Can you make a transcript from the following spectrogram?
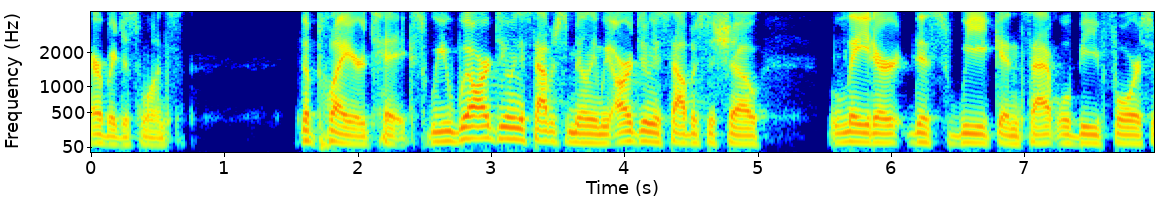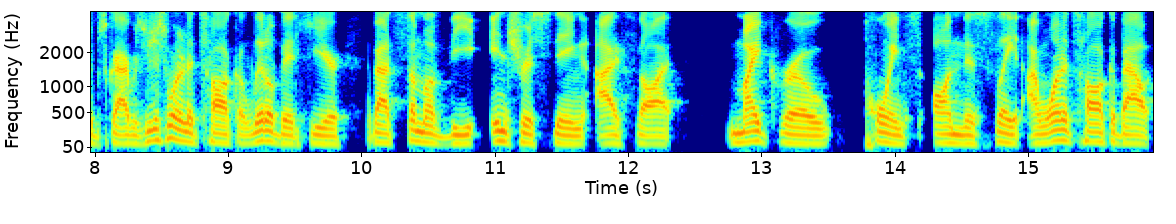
everybody just wants the player takes. We, we are doing establish a million. We are doing establish the show later this week, and that will be for subscribers. We just wanted to talk a little bit here about some of the interesting, I thought, micro points on this slate. I want to talk about,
